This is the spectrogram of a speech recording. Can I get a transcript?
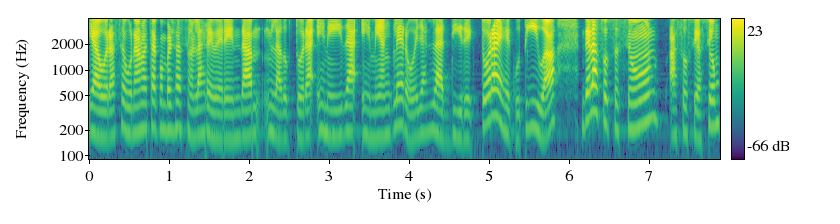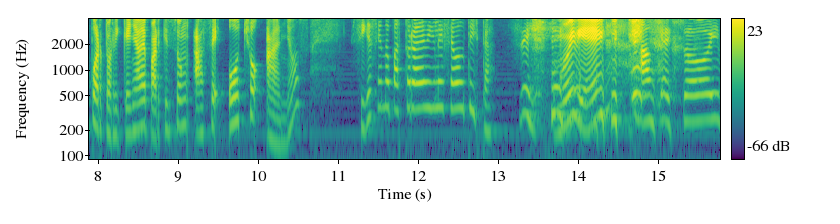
y ahora se une a nuestra conversación la reverenda, la doctora Eneida M. Anglero, ella es la directora ejecutiva de la Asociación, Asociación Puertorriqueña de Parkinson hace ocho años. ¿Sigue siendo pastora de la Iglesia Bautista? Sí. Muy bien. Aunque estoy,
